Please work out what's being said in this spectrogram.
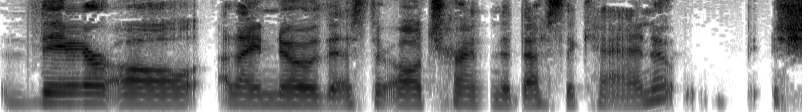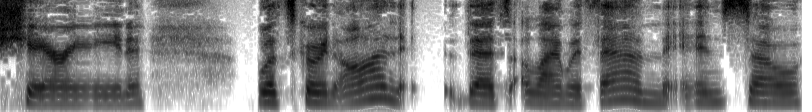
they're all and i know this they're all trying the best they can sharing what's going on that's aligned with them and so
